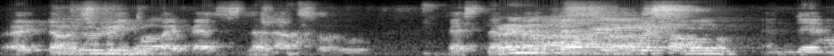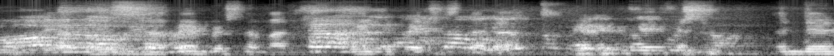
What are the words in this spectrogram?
right now it's 25 pesos na lang. So less than Friend, 5 first pesos. And then we have those uh, members naman 20 pesos na lang. Eh. And then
